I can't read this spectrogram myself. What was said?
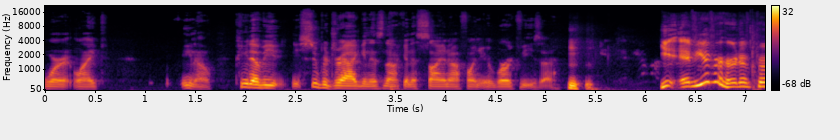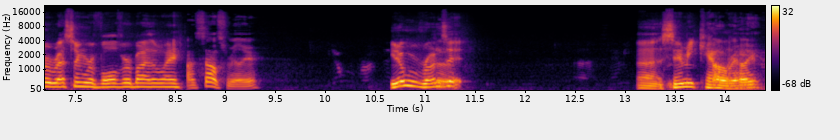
weren't like you know pw super dragon is not going to sign off on your work visa You- have you ever heard of Pro Wrestling Revolver? By the way, that sounds familiar you know who runs Who? it? Uh, Sami Callihan. Oh, really?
